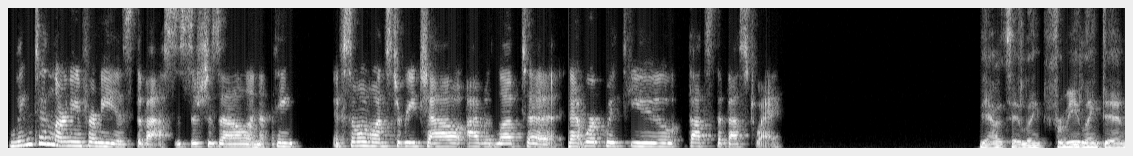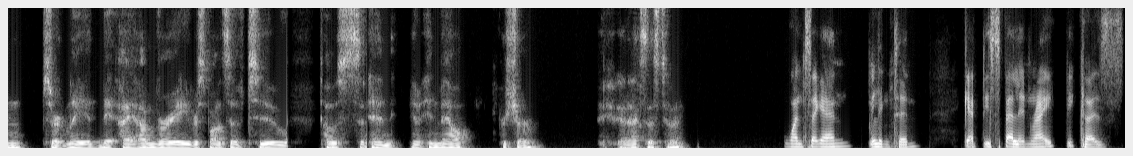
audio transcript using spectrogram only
LinkedIn Learning for me is the best. This is Shezelle. And I think if someone wants to reach out, I would love to network with you. That's the best way yeah, I would say link for me, LinkedIn certainly. I, am very responsive to posts and you know, InMail for sure. If you got access to it. Once again, LinkedIn. Get the spelling right because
